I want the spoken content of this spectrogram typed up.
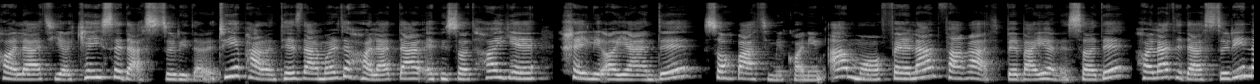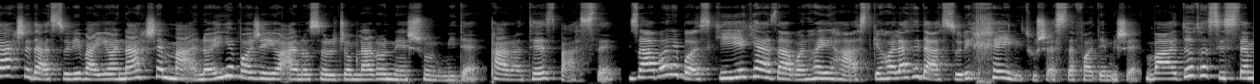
حالت یا کیس دستوری داره. توی پرانتز در مورد حالت در اپیزودهای خیلی آینده صحبت می‌کنیم. اما فعلا فقط به بیان ساده حالت دستوری نقش دستوری و یا نقش معنایی واژه یا عناصر جمله رو نشون میده. پرانتز بسته. زبان باسکی یکی از زبانهایی هست که حالت دستوری خیلی توش استفاده میشه و دو تا سیستم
